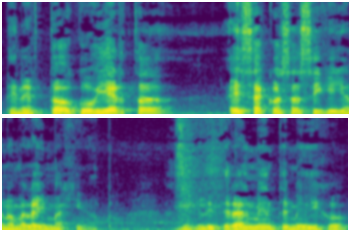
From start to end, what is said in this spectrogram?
tener todo cubierto, esa cosa sí que yo no me la imagino. Así que literalmente me dijo,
